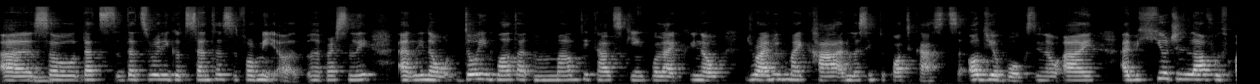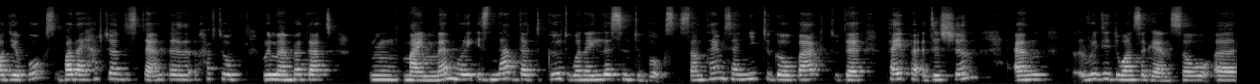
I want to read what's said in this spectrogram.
Uh, mm. So that's that's really good sentence for me uh, uh, personally. And you know, doing multi multitasking, like you know, driving my car and listening to podcasts, audiobooks. You know, I I'm huge in love with audiobooks, but I have to understand, uh, have to remember that my memory is not that good when I listen to books. Sometimes I need to go back to the paper edition and read it once again. So uh,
